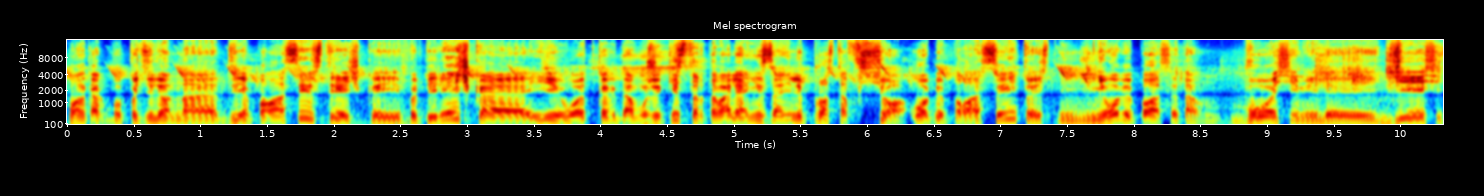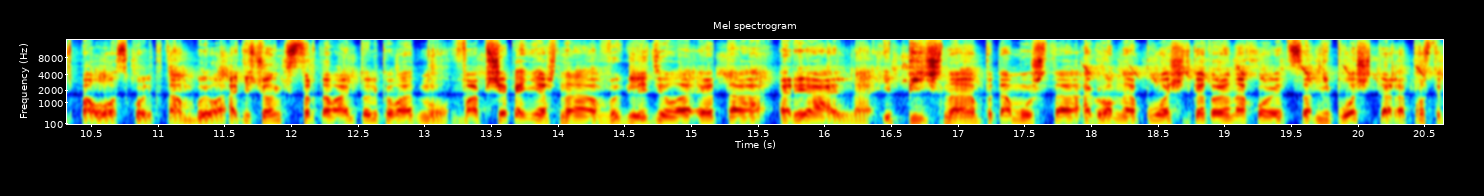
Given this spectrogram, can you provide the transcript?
он как бы поделен на две полосы, встречка и поперечка, и вот когда мужики стартовали, они заняли просто все, обе полосы, то есть не обе полосы, там 8 или 10 полос, сколько там было, а девчонки стартовали только в одну. Вообще, конечно, выглядело это реально эпично, потому что огромная площадь, которая находится, не площадь даже, просто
